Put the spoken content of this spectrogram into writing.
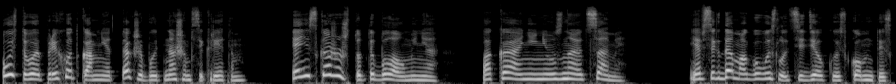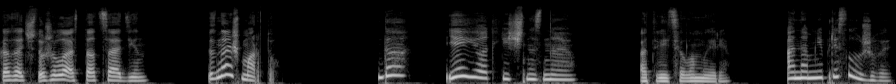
«Пусть твой приход ко мне также будет нашим секретом. Я не скажу, что ты была у меня, пока они не узнают сами. Я всегда могу выслать сиделку из комнаты и сказать, что желаю остаться один. Ты знаешь Марту?» «Да, я ее отлично знаю», — ответила Мэри. «Она мне прислуживает».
